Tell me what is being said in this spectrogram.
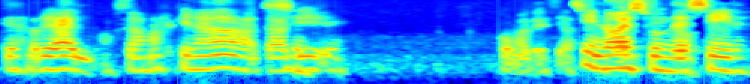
que es real, o sea, más que nada acá Sí. que, como te decía, Sí, no es un decir.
